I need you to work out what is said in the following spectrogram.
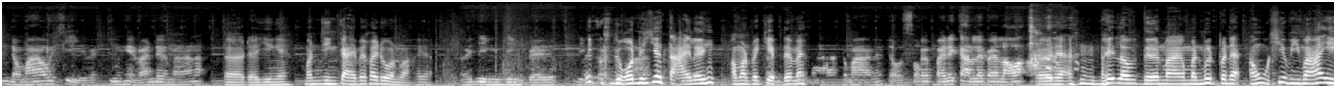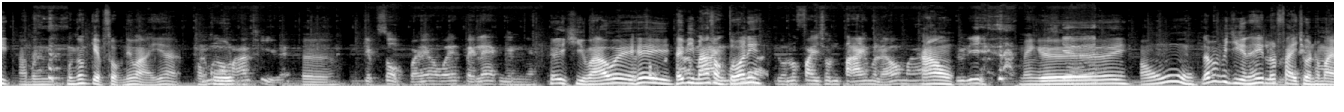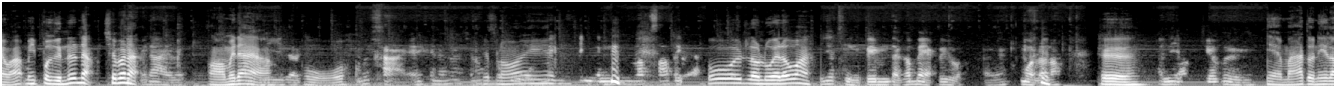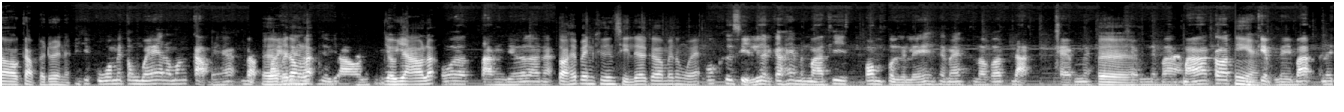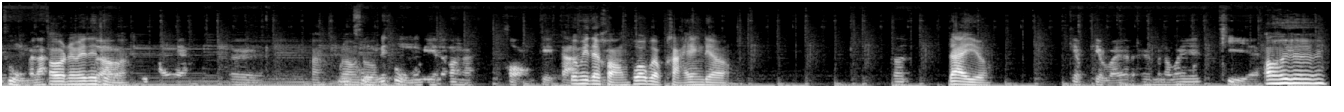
เดี๋ยวม้าเอาไว้ขี่ไปมึงเห็นว่ามันเดินมาแล้วน่ะเออเดี๋ยวยิงไงมันยิงไกลไม่ค่อยโดนว่ะเฮ้ยเฮ้ยยิงยิงไปยิงเฮ้ยไปโดนนี่เหี้ยตายเลย เอามันไปเก็บได้ไหมเดี๋ยวมาเดี๋ยวส่งไปด้วยกันเลยไปเราอะเออเนี่ยเฮ้ยเราเดินมามันมืดปะเนี่ยเอ้าเฮียมีม้าอีกอะมึงมึงต้องเก็บศพนี่หว่าเฮียขแล้องวมึงกูเอาม้าขี่ไปเออเก็บศพไว้เอาไว้ไปแลกเงินไงเฮ้ยขี่ม้าเว้ยเฮ้ยเฮ้ยมีม้าสองตัวนี่ โดนรถไฟชนตายหมดแล้วมาเอ้า ดูดิแม่งเอ้ยเอ้าแล้วมันไปยืนให้รถไฟชนทำไมวะมีปืนด้วยน่ะใช่ปะน่ะไม่ได้เว้ยอ๋อไม่ได้เหรอมีแต่โอ้โหเขาไม่ขายแค่นั้นนะฉันต้งเรียบร้อย ไม่จริงเงินรับทรัพย์อีกอะโอ้ยเรารวยแล้วว่ะนี่ถุงเต็มแต่ก็แบกได้อยู่เออ หมดแล้วเนาะเออ อันนี้เอาเชื้อเพลิงเนี่ยม้าตัวนี้เราเอากลับไปด้วยเนี่ยไอ้ที่กูว่าไม่ต้องแวะเรามั่งกลับนะฮะแบบเออไม่ต้องละปเยาวๆเลยยาวๆแล้วเพราะว่าตังค์เยอะแล้วนะต่อให้เป็นคืนสีเลือดก็ไม่ต้องแวะก็คือสีเลือดก็ให้มันมาที่ป้อมปืนเลยใช่ไหมเราก็ดักแคมป์เลยเออแคมป์ในบ้านม้าก็นี่ไงเก็บในบ้านในถุงไปละเอาไม่ได้ถุงอะเผื่อเอาไปใช้ไงเอออะลมึองงถุดูงในถุงมึงมีอะไรบ้างอะของเกะกะก็มีแต่ของพวกแบบขายอย่างเดียวได้อยู่ เก็บเก็บไว้ก็ได้เออมันเอาไว้ขี่อะอ๋อเฮ้ยเฮ้ยเฮ้ย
